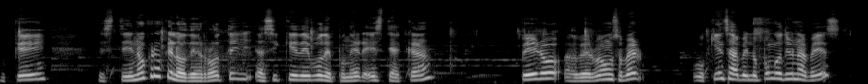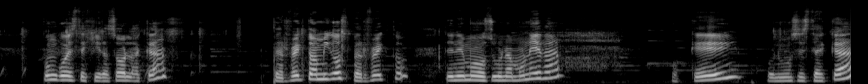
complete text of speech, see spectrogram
Ok. Este, no creo que lo derrote, así que debo de poner este acá. Pero, a ver, vamos a ver. O quién sabe, lo pongo de una vez. Pongo este girasol acá. Perfecto, amigos, perfecto. Tenemos una moneda. Ok, ponemos este acá.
